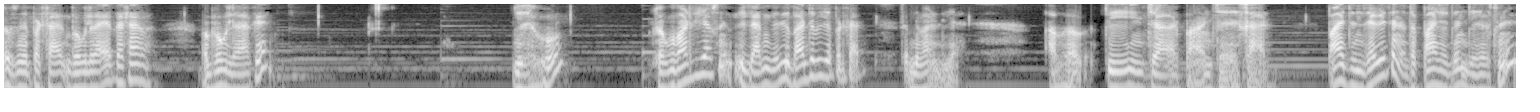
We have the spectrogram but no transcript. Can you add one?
तो उसने प्रसाद भोग लगाया कथा और भोग लगा के जो है वो सबको बांट दिया उसने। एक आदमी कह दिया बांट दे भैया प्रसाद। सबने बांट दिया। अब अब तीन, चार, पाँच, छः, सात, पाँच दिन रह गए थे ना तो पाँचों दिन जो है उसने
